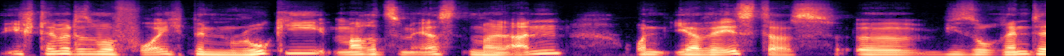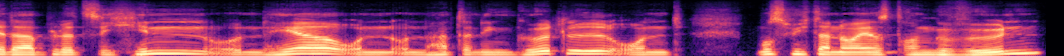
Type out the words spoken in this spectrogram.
ich stelle mir das mal vor, ich bin ein Rookie, mache zum ersten Mal an und ja, wer ist das? Äh, wieso rennt er da plötzlich hin und her und, und hat dann den Gürtel und muss mich da neu erst dran gewöhnen?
